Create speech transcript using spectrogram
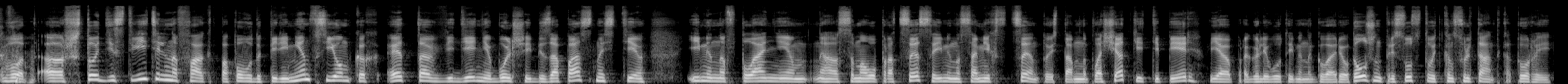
Вот. А что действительно факт по поводу перемен в съемках, это введение большей безопасности именно в плане а, самого процесса, именно самих сцен. То есть там на площадке теперь, я про Голливуд именно говорю, должен присутствовать консультант, который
